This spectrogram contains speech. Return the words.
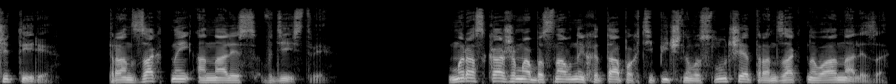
4. Транзактный анализ в действии. Мы расскажем об основных этапах типичного случая транзактного анализа,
